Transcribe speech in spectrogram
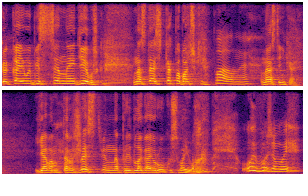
Какая вы бесценная девушка. Настасья, как по батюшке? Павловна. Настенька, я вам торжественно предлагаю руку свою. Ой, ой, боже мой,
